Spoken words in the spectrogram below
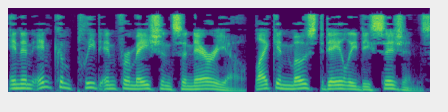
In an incomplete information scenario, like in most daily decisions,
